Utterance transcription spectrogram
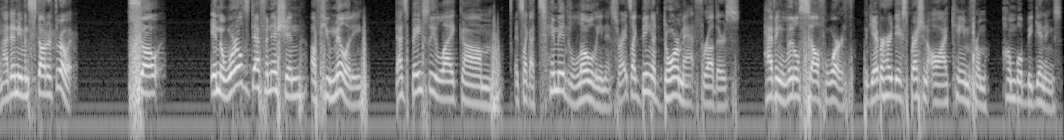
And I didn't even stutter through it. So, in the world's definition of humility, that's basically like um, it's like a timid lowliness, right? It's like being a doormat for others, having little self worth. Have you ever heard the expression, "Oh, I came from humble beginnings"?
